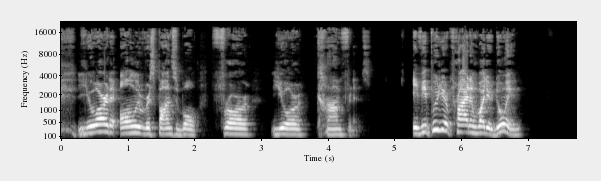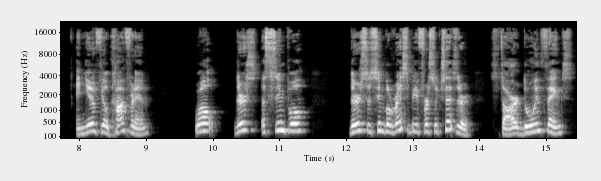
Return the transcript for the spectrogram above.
you are the only responsible for your confidence. If you put your pride in what you're doing and you don't feel confident, well, there's a simple there's a simple recipe for success there. Start doing things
